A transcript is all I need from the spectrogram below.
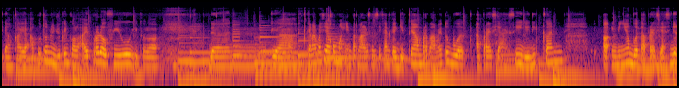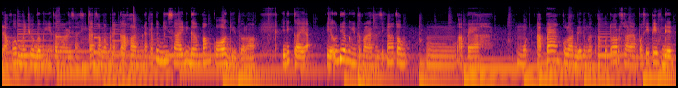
Yang kayak aku tuh nunjukin kalau I proud of you gitu loh. Dan ya kenapa sih aku menginternalisasikan kayak gitu? Yang pertama itu buat apresiasi. Jadi kan uh, intinya buat apresiasi dan aku mencoba menginternalisasikan sama mereka kalau mereka tuh bisa ini gampang kok gitu loh. Jadi kayak ya udah menginternalisasikan atau apa ya mood, apa yang keluar dari mulut aku tuh harus hal yang positif. Dan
